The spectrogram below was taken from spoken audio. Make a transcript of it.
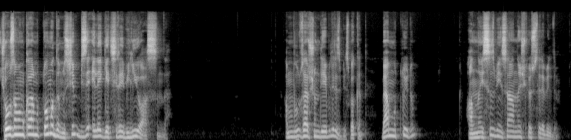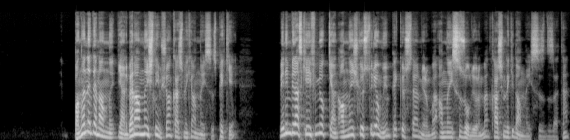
çoğu zaman o kadar mutlu olmadığımız için bizi ele geçirebiliyor aslında. Ama bu sefer şunu diyebiliriz biz. Bakın ben mutluydum. Anlayışsız bir insan anlayış gösterebildim. Bana neden anlay yani ben anlayışlıyım şu an karşımdaki anlayışsız. Peki benim biraz keyfim yokken anlayış gösteriyor muyum? Pek göstermiyorum. Ben anlayışsız oluyorum ben. Karşımdaki de anlayışsızdı zaten.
